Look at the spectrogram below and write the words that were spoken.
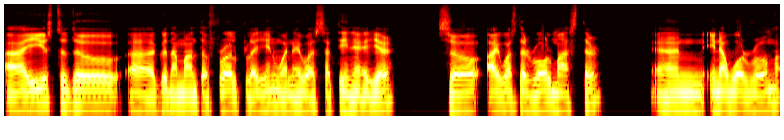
I used to do a good amount of role playing when I was a teenager. So I was the role master and in a war room,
